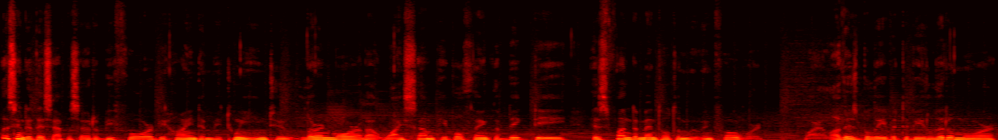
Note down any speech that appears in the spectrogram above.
Listen to this episode of Before, Behind, and Between to learn more about why some people think the Big D is fundamental to moving forward, while others believe it to be little more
